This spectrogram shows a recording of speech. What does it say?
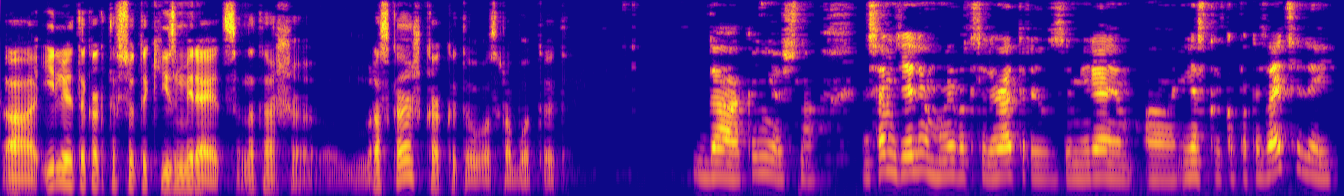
а, или это как-то все-таки измеряется. Наташа, расскажешь, как это у вас работает? Да, конечно. На самом деле мы в акселераторе замеряем а, несколько показателей.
